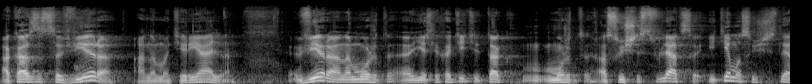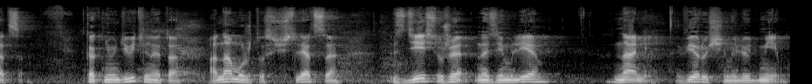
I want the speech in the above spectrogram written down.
Оказывается, вера, она материальна. Вера, она может, э, если хотите, так может осуществляться, и кем осуществляться? Как неудивительно это, она может осуществляться здесь, уже на земле, нами, верующими людьми,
